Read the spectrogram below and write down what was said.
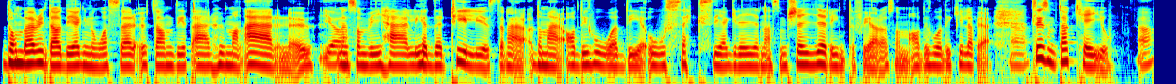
de behöver inte ha diagnoser utan det är hur man är nu. Ja. Men som vi här leder till just den här, de här ADHD-osexiga grejerna som tjejer inte får göra som ADHD-killar får göra. Ja. Till exempel ta Keyyo. Ja.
